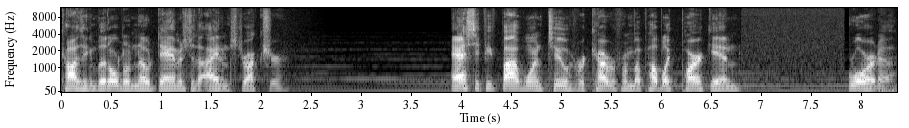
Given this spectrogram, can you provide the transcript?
causing little to no damage to the item's structure. SCP-512 was recovered from a public park in Florida.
